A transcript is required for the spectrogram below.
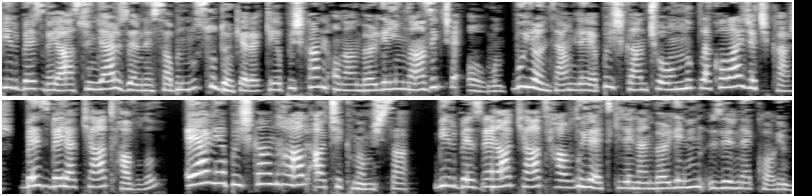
bir bez veya sünger üzerine sabunlu su dökerek yapışkan olan bölgeyi nazikçe ovun. Bu yöntemle yapışkan çoğunlukla kolayca çıkar. Bez veya kağıt havlu, eğer yapışkan hala çıkmamışsa, bir bez veya kağıt havluyu etkilenen bölgenin üzerine koyun.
